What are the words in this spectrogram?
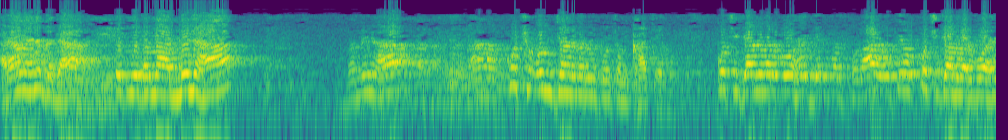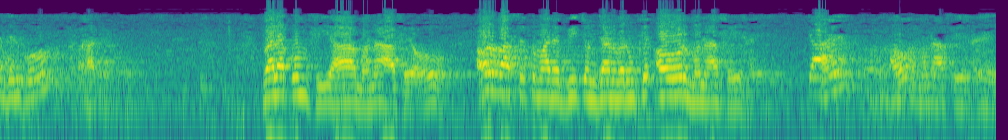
حرام ہے نا گدا اس لیے کرنا منہا منہا ہاں کچھ ان جانوروں کو تم کھاتے ہو۔ کچھ جانور وہ ہیں جن پر سوار ہوتے ہو، کچھ جانور وہ ہیں جن کو کھاتے ہو۔ ولکم فیا منافع۔ ہو اور واسطے تمہارے بیچ ان جانوروں کے اور منافع ہیں۔ کیا ہیں؟ اور منافع ہیں۔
